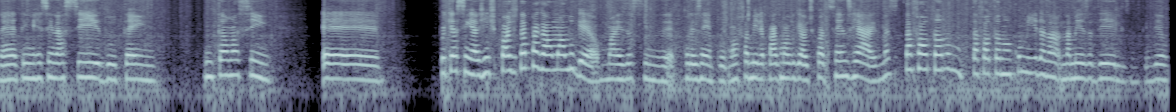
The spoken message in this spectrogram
Né, tem recém-nascido, tem. Então, assim. É... Porque assim, a gente pode até pagar um aluguel, mas assim, é, por exemplo, uma família paga um aluguel de 400 reais, mas tá faltando, tá faltando uma comida na, na mesa deles, entendeu?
